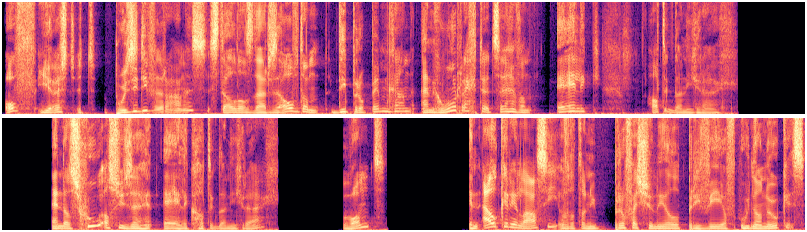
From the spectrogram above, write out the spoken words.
Of juist het positieve eraan is, stel dat ze daar zelf dan dieper op ingaan en gewoon rechtuit zeggen van eigenlijk had ik dat niet graag. En dat is goed als u zegt eigenlijk had ik dat niet graag. Want in elke relatie, of dat dan nu professioneel, privé of hoe dan ook is,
